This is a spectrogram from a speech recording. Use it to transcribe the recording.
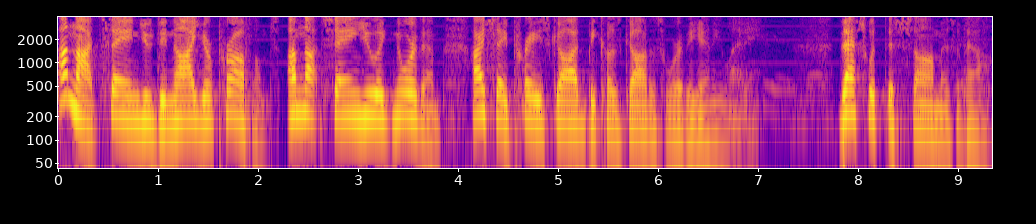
I'm not saying you deny your problems. I'm not saying you ignore them. I say praise God because God is worthy anyway. That's what this psalm is about.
